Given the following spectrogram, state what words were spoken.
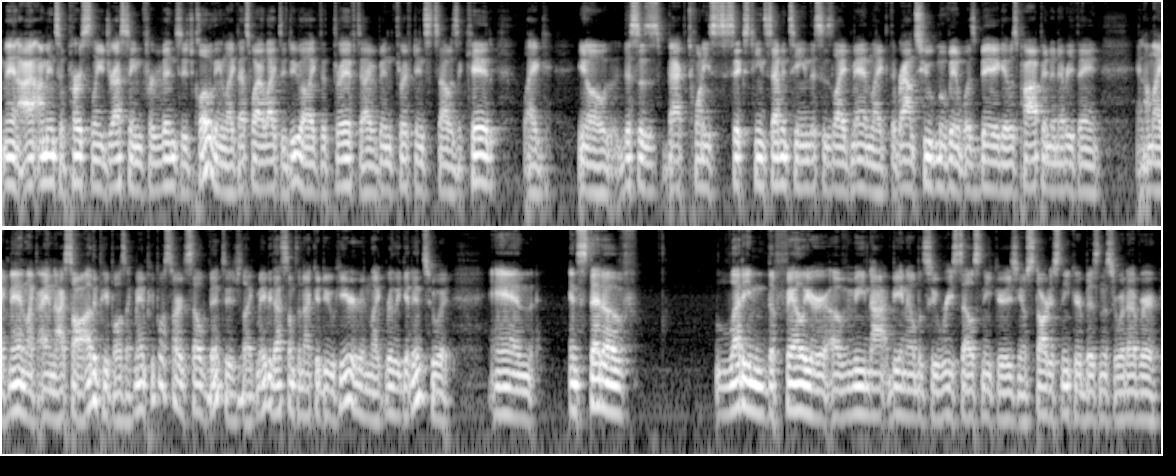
man I, i'm into personally dressing for vintage clothing like that's what i like to do i like to thrift i've been thrifting since i was a kid like you know this is back 2016 17 this is like man like the round two movement was big. It was popping and everything. And i'm like man like and i saw other people. I was like man people started sell vintage. Like maybe that's something i could do here and like really get into it. And instead of letting the failure of me not being able to resell sneakers, you know, start a sneaker business or whatever,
